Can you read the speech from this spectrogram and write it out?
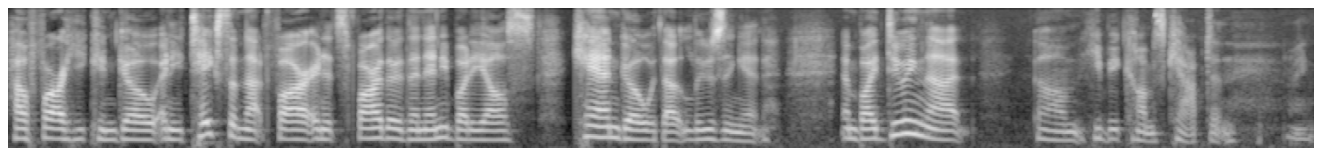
how far he can go, and he takes them that far, and it's farther than anybody else can go without losing it. And by doing that, um, he becomes captain. Right?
